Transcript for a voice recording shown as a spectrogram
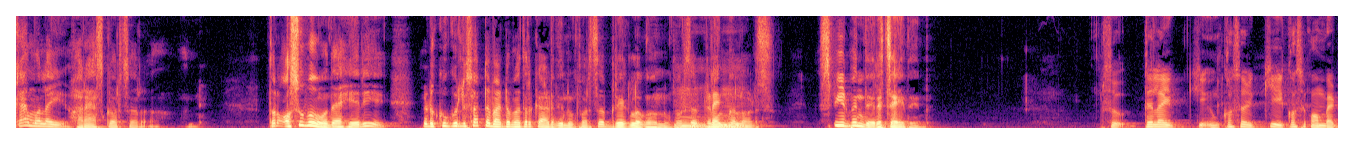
कहाँ मलाई हरास गर्छ र? भन्ने। तर अशुभ हुँदाखेरि एउटा कुकुरले सट्ट बाटो मात्र काटिदिनुपर्छ ब्रेक लगाउनुपर्छ ड्राङ्गल लड्छ स्पिड पनि धेरै चाहिँदैन। सो त्यसलाई कसरी के कसरी कम्ब्याट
